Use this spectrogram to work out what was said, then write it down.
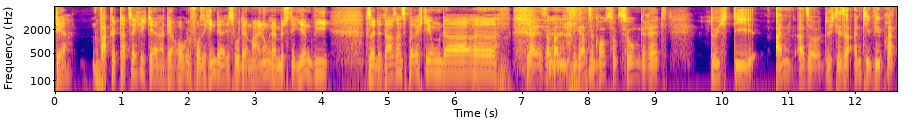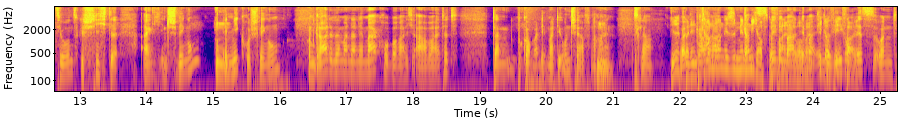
Der wackelt tatsächlich der, der Orgel vor sich hin. Der ist wohl der Meinung, er müsste irgendwie seine Daseinsberechtigung da. Äh, ja, ich sag mal, die ganze Konstruktion gerät durch die an, also durch diese Anti-Vibrationsgeschichte eigentlich in Schwingung, mhm. in Mikroschwingung. Und gerade wenn man dann im Makrobereich arbeitet, dann bekommt man immer die Unschärfen rein. Mhm. Ist klar. Ja, bei den Tamron ist es mir noch nicht aufgefallen, aber immer in Bewegung ist und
